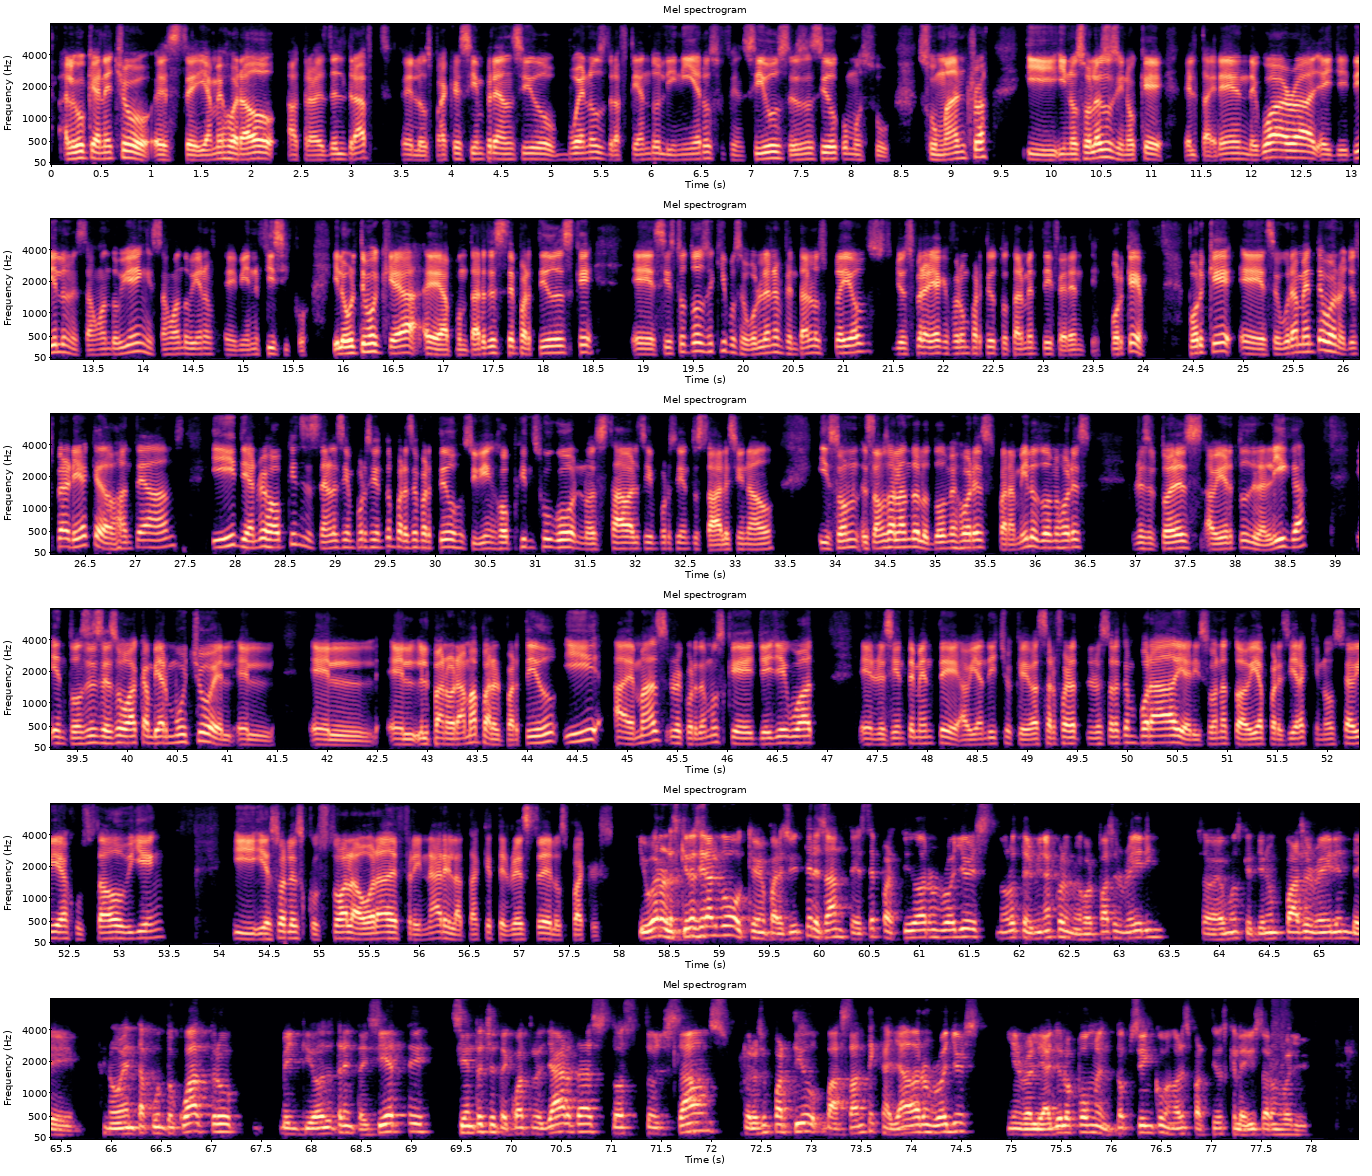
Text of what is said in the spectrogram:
Algo que han hecho este, y ha mejorado a través del draft, eh, los Packers siempre han sido buenos drafteando linieros ofensivos, eso ha sido como su, su mantra, y, no solo eso, sino que el Tyren de Guara, AJ Dillon está jugando bien, está jugando bien, eh, bien físico. Y lo último que queda eh, apuntar de este partido es que eh, si estos dos equipos se vuelven a enfrentar en los playoffs, yo esperaría que fuera un partido totalmente diferente. ¿Por qué? Porque eh, seguramente, bueno, yo esperaría que Davante Adams y DeAndre Hopkins estén al 100% para ese partido. Si bien Hopkins jugó, no estaba al 100%, estaba lesionado. Y son, estamos hablando de los dos mejores, para mí, los dos mejores receptores abiertos de la liga. Entonces eso va a cambiar mucho el, el, el, el, panorama para el partido. Y además, recordemos que JJ Watt eh, recientemente habían dicho que iba a estar fuera el resto de la temporada y Arizona todavía pareciera que no se había ajustado bien y, y, eso les costó a la hora de frenar el ataque terrestre de los Packers. Y bueno, les quiero decir algo que me pareció interesante. Este partido Aaron Rodgers no lo termina con el mejor passer rating. Sabemos que tiene un passer rating de 90.4, 22 de 37, 184 yardas, dos touchdowns, pero es un partido bastante callado Aaron Rodgers y en realidad yo lo pongo en el top 5 mejores partidos que le he visto a Aaron Rodgers.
